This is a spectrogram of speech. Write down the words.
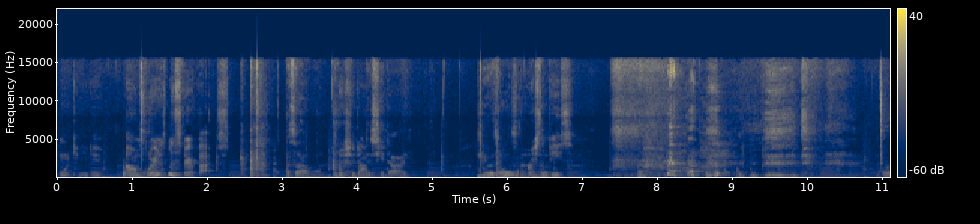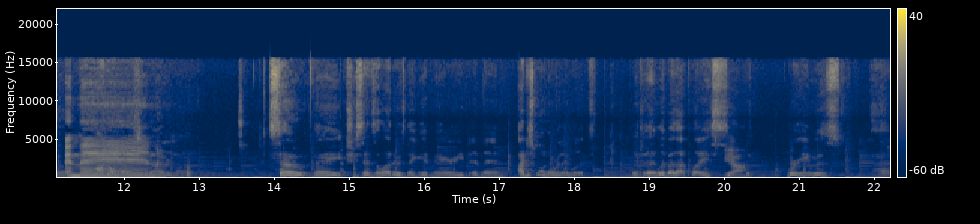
What can you do? Um, where's Miss Fairfax? That's what I wanted. to What if she know. died? Did she die? She was old. so. Rest in peace. and I don't know if she then died or not. So they, she sends the letters. They get married, and then I just want to know where they live. Like, do they live at that place? yeah, where he was at.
